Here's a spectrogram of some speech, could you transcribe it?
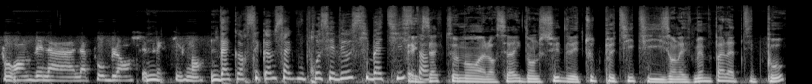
pour enlever la, la peau blanche, effectivement. D'accord, c'est comme ça que vous procédez aussi, Baptiste? Exactement. Alors c'est vrai que dans le sud, les toutes petites, ils enlèvent même pas la petite peau,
